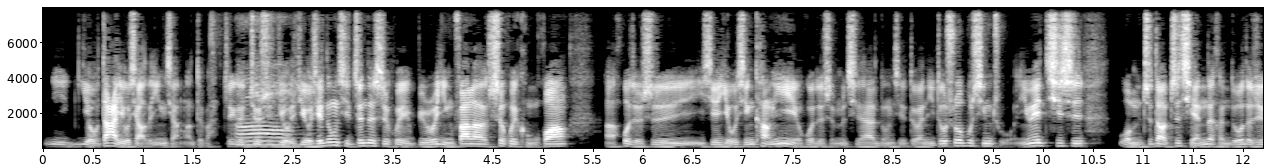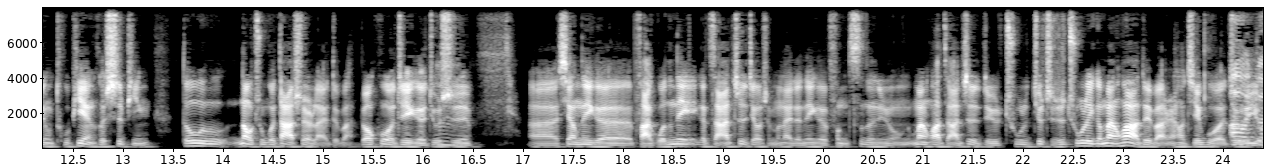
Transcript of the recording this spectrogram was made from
你有大有小的影响了，对吧？这个就是有有些东西真的是会，比如引发了社会恐慌。啊，或者是一些游行抗议，或者什么其他的东西，对吧？你都说不清楚，因为其实我们知道之前的很多的这种图片和视频都闹出过大事儿来，对吧？包括这个就是，呃，像那个法国的那个杂志叫什么来着？那个讽刺的那种漫画杂志，就出就只是出了一个漫画，对吧？然后结果就有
